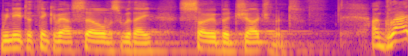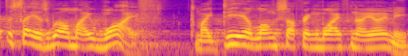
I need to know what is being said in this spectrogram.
We need to think of ourselves with a sober judgment. I'm glad to say as well, my wife, my dear long suffering wife Naomi,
